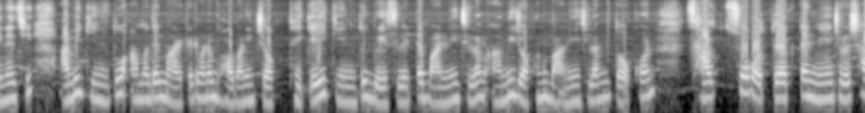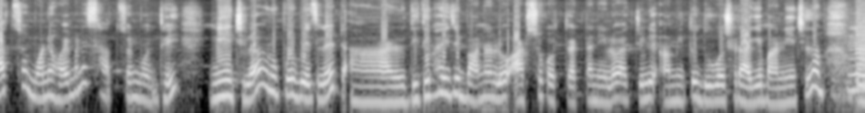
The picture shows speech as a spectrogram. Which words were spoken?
এনেছি। আমি কিন্তু আমাদের মার্কেট মানে ভবানী চক থেকেই কিন্তু ব্রেসলেটটা বানিয়েছিলাম। আমি যখন বানিয়েছিলাম তখন সাতশো কত একটা নিয়েছিল। সাতশো মনে হয় মানে সাতশোর মধ্যেই নিয়েছিলাম রূপোর ব্রেসলেট আর দিদিভাই যে বানালো আটশো কত একটা নিল। অ্যাকচুয়ালি আমি তো দু বছর আগে বানিয়েছিলাম। না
